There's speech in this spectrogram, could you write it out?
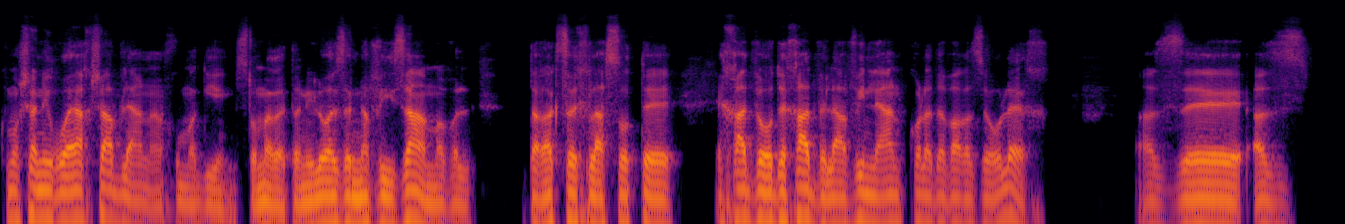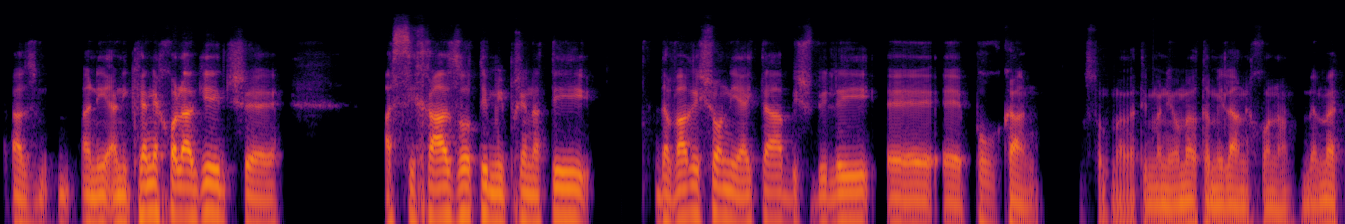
כמו שאני רואה עכשיו לאן אנחנו מגיעים. זאת אומרת, אני לא איזה נביא זעם, אבל אתה רק צריך לעשות uh, אחד ועוד אחד ולהבין לאן כל הדבר הזה הולך. אז, uh, אז, אז אני, אני כן יכול להגיד שהשיחה הזאת מבחינתי, דבר ראשון היא הייתה בשבילי uh, uh, פורקן. זאת אומרת, אם אני אומר את המילה הנכונה, באמת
